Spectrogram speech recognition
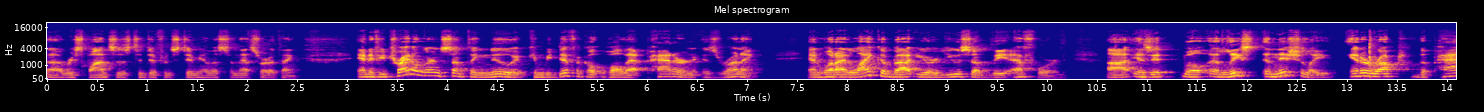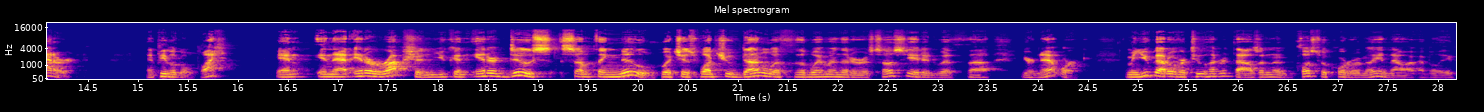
uh, responses to different stimulus and that sort of thing. And if you try to learn something new, it can be difficult while that pattern is running. And what I like about your use of the F word uh, is it will at least initially interrupt the pattern. And people go, what? And in that interruption, you can introduce something new, which is what you've done with the women that are associated with uh, your network. I mean, you've got over 200,000, uh, close to a quarter of a million now, I believe,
